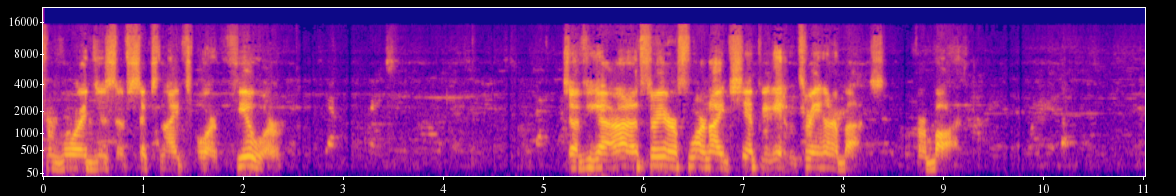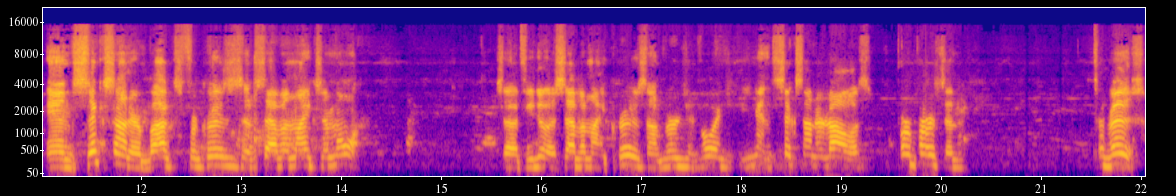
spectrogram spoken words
for voyages of six nights or fewer. So if you got on a three or four night ship, you're getting 300 bucks per bar. And 600 bucks for cruises of seven nights or more. So if you do a seven night cruise on Virgin Voyage, you're getting six hundred dollars per person for booze.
